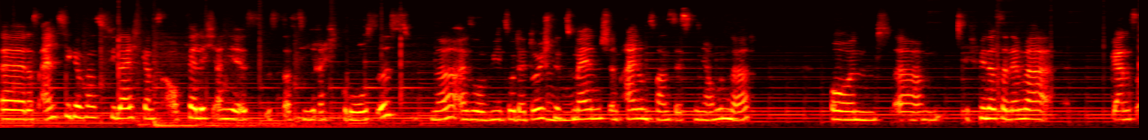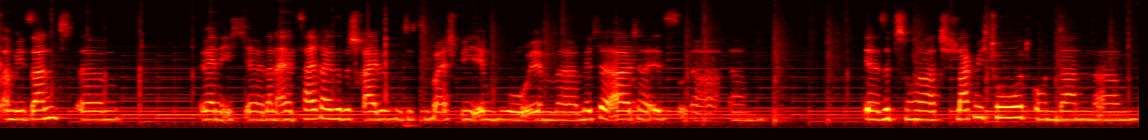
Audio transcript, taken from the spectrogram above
Äh, das Einzige, was vielleicht ganz auffällig an ihr ist, ist, dass sie recht groß ist. Ne? Also wie so der Durchschnittsmensch mhm. im 21. Jahrhundert. Und ähm, ich finde das dann immer ganz amüsant, ähm, wenn ich äh, dann eine Zeitreise beschreibe, wo sie zum Beispiel irgendwo im äh, Mittelalter ist oder ähm, 1700 Schlag mich tot und dann ähm,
